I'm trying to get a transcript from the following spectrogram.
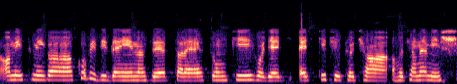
amit még a Covid idején azért találtunk ki, hogy egy, egy kicsit, hogyha, hogyha nem is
